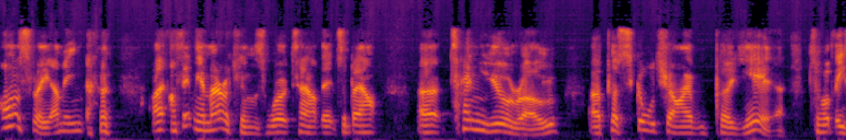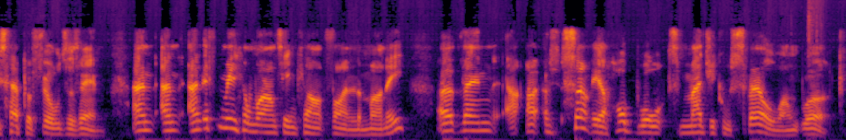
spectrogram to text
honestly, I mean, I, I think the Americans worked out that it's about uh, 10 euro uh, per school child per year to put these HEPA filters in. And, and, and if Michael Martin can't find the money, uh, then uh, uh, certainly a Hogwarts magical spell won't work.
